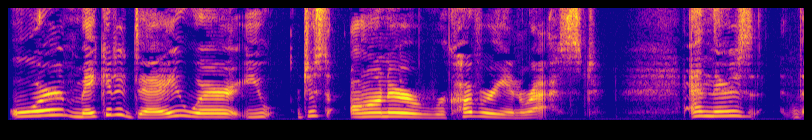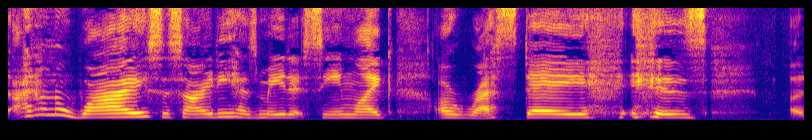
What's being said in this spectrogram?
or make it a day where you just honor recovery and rest. And there's I don't know why society has made it seem like a rest day is uh,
